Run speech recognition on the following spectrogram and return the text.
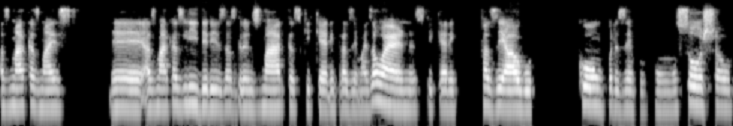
as marcas mais é, as marcas líderes, as grandes marcas que querem trazer mais awareness, que querem fazer algo com, por exemplo, com o social.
